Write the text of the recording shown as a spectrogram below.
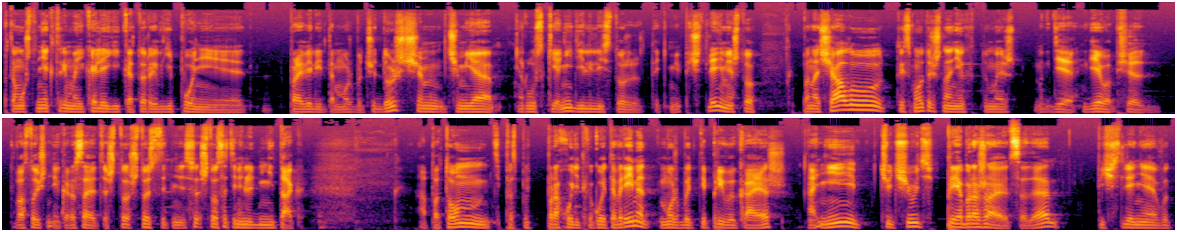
потому что некоторые мои коллеги, которые в Японии провели там, может быть, чуть дольше, чем, чем я, русские, они делились тоже такими впечатлениями, что поначалу ты смотришь на них, думаешь, где, где вообще восточные красавицы, что, что, с этими, что с этими людьми не так? А потом, типа, проходит какое-то время, может быть, ты привыкаешь, они чуть-чуть преображаются, да, впечатления вот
